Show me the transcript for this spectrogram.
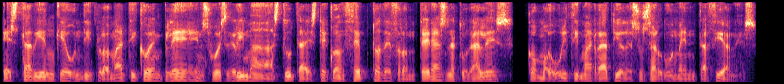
Está bien que un diplomático emplee en su esgrima astuta este concepto de fronteras naturales, como última ratio de sus argumentaciones.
